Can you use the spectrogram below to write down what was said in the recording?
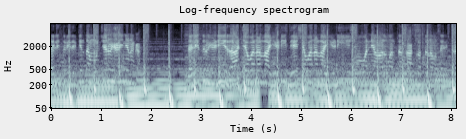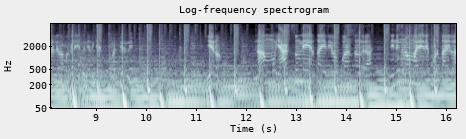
ದಲಿತರು ಇದಕ್ಕಿಂತ ಮುಂಚೆನೂ ಹೇಳಿ ನಿನಗ. ದಲಿತರು ಇಡೀ ರಾಜ್ಯವನ್ನಲ್ಲ ಇಡೀ ದೇಶವನ್ನಲ್ಲ ಇಡೀ ವಿಶ್ವವನ್ನೇ ಆಳುವಂತ ತಾಕತ್ತು ನಮ್ಮ ದಲಿತರಲ್ಲಿ ಮಗನೇ, ಇದು ನಿನಗೆ ಗೊತ್ತಿರಲಿ. ಏನು? ನಾವು ಯಾಕೆ ಸುಮ್ಮನೆ ಇರ್ತಾ ಇದೀವಪ್ಪ ಅಂತಂದ್ರ, ನಿನಗೆ ನಾವು ಮರ್ಯಾದೆ ಕೊಡ್ತಾ ಇಲ್ಲ.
